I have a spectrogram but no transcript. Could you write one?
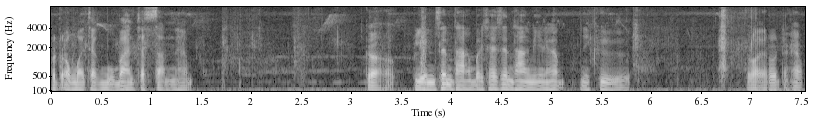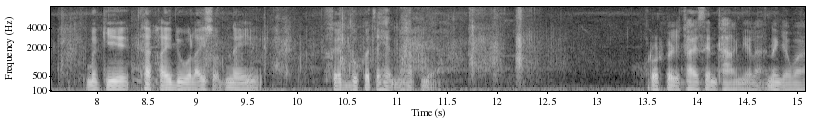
รถออกมาจากหมู่บ้านจัดสรรนะครับ ก็เปลี่ยนเส้นทางไปใช้เส้นทางนี้นะครับ นี่คือรอยรถนะครับ เมื่อกี้ถ้าใครดูไลฟ์สดใน Facebook ก็จะเห็นนะครับเนี่ยรถก็จะใช้เส้นทางนี้แหละเนื่องจากว่า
